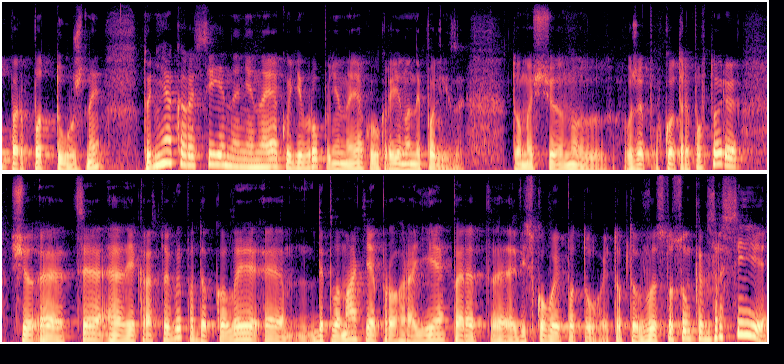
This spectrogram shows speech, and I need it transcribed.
суперпотужний, то ніяка Росія ні на яку Європу, ні на яку Україну не полізе. Тому що ну вже вкотре повторюю, що е, це е, якраз той випадок, коли е, дипломатія програє перед військовою потугою. Тобто, в стосунках з Росією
